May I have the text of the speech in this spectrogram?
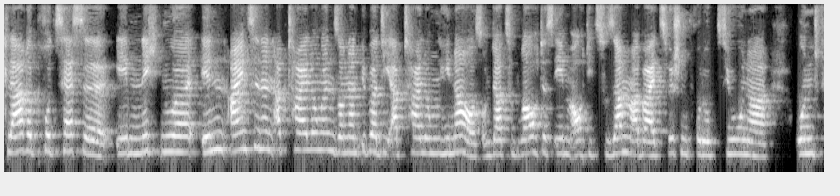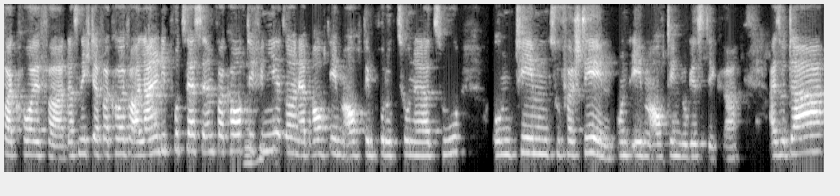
klare Prozesse eben nicht nur in einzelnen Abteilungen, sondern über die Abteilungen hinaus. Und dazu braucht es eben auch die Zusammenarbeit zwischen Produktioner und Verkäufer, dass nicht der Verkäufer alleine die Prozesse im Verkauf mhm. definiert, sondern er braucht eben auch den Produktioner dazu, um Themen zu verstehen und eben auch den Logistiker. Also da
